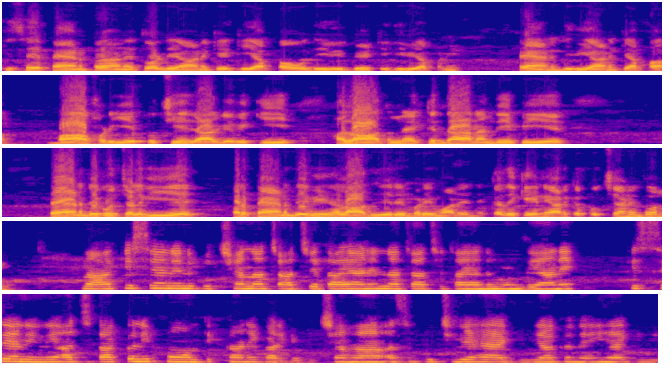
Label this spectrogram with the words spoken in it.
ਕਿਸੇ ਭੈਣ ਭਰਾ ਨੇ ਤੁਹਾਡੇ ਆਣ ਕੇ ਕਿ ਆਪਾਂ ਉਹਦੀ ਵੀ ਬੇਟੀ ਦੀ ਵੀ ਆਪਣੀ ਭੈਣ ਦੀ ਵੀ ਆਣ ਕੇ ਆਪਾਂ ਬਾਹ ਫੜੀਏ, ਪੁੱਛੀਏ ਜਾ ਕੇ ਵੀ ਕੀ ਹਾਲਾਤ ਨੇ, ਕਿੱਦਾਂ ਰਹਿੰਦੀ ਪਈਏ ਭੈਣ ਦੇ ਕੋਲ ਚਲ ਗਈ ਏ, ਪਰ ਭੈਣ ਦੇ ਵੀ ਹਾਲਾਤ ਜਿਹੜੇ ਬੜੇ ਮਾੜੇ ਨੇ। ਕਦੇ ਕਿਸੇ ਨੇ ਆਣ ਕੇ ਪੁੱਛਿਆ ਨਹੀਂ ਤੁਹਾਨੂੰ? ਨਾ ਕਿਸੇ ਨੇ ਨੀ ਪੁੱਛਿਆ, ਨਾ ਚਾਚੇ ਤਾਇਆਂ ਨੇ, ਨਾ ਚਾਚੇ ਤਾਇਆਂ ਦੇ ਮੁੰਡਿਆਂ ਨੇ। ਕਿਸੇ ਨੇ ਨੀ, ਅੱਜ ਤੱਕ ਨਹੀਂ ਫੋਨ ਟਿੱਕਾ ਨਹੀਂ ਕਰਕੇ ਪੁੱਛਿਆ, ਹਾਂ, ਅਸੀਂ ਪੁੱਛ ਲਿਆ ਹੈਗੀ ਆ ਕਿ ਨਹੀਂ ਹੈਗੀ।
